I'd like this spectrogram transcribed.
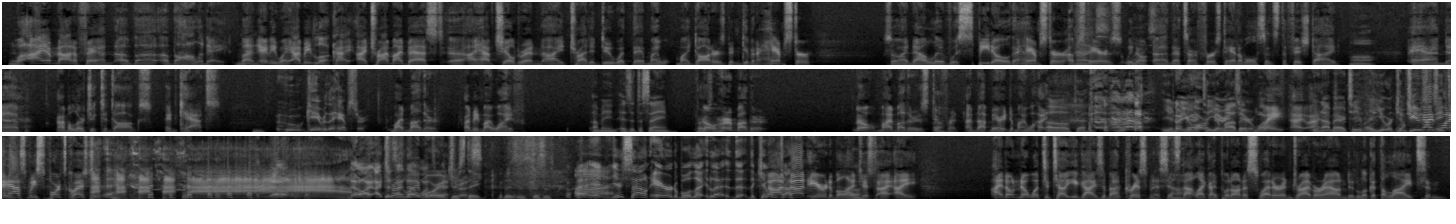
Well, I am not a fan of uh, of the holiday, Hmm. but anyway, I mean, look, I, I try my best. Uh, I have children. I try to do what they. My my daughter's been given a hamster, so I now live with Speedo the hamster upstairs. We Nice. don't. Uh, that's our first animal since the fish died, Huh. and uh, I'm allergic to dogs and cats. Who gave her the hamster? My mother, I mean, my wife. I mean, is it the same person? No, her mother. No, my mother is different. I'm not married to my wife. Oh, okay. You're No, not you married to your married to mother. your wife. Wait, I, I, You're not married to your. You were confused. do you guys want to ask me sports questions? No, no. I, I This tried is that way once, more Petros. interesting. This is this is. Uh, you sound irritable. Let, let, the, the, can no, we I'm not irritable. I just I, I I don't know what to tell you guys about Christmas. It's not like I put on a sweater and drive around and look at the lights and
